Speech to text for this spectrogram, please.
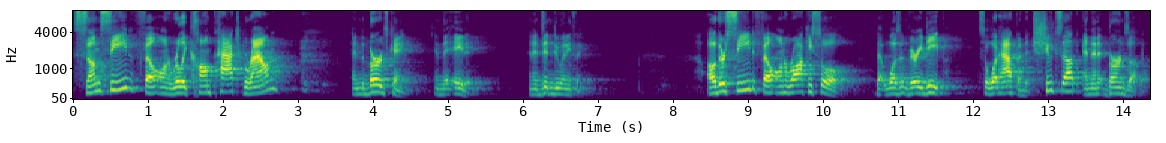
Some seed fell on really compact ground, and the birds came and they ate it, and it didn't do anything. Other seed fell on rocky soil that wasn't very deep. So what happened? It shoots up and then it burns up.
